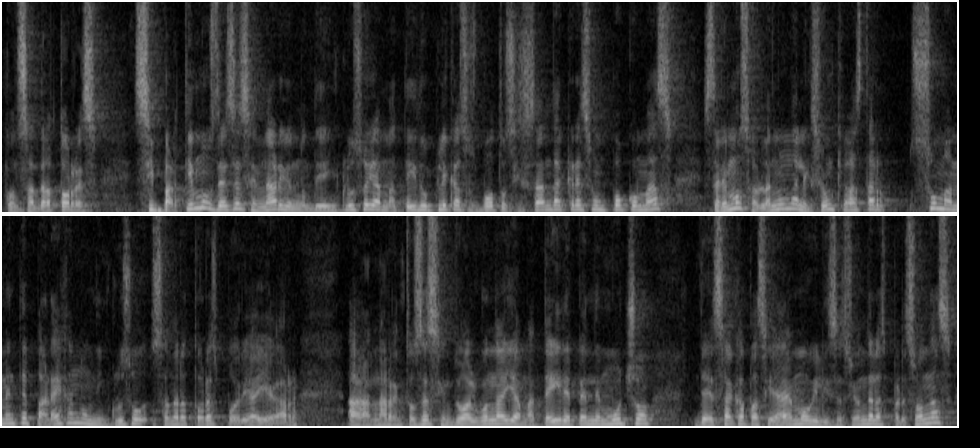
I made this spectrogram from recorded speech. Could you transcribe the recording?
con Sandra Torres. Si partimos de ese escenario en donde incluso Yamatei duplica sus votos y Sandra crece un poco más, estaremos hablando de una elección que va a estar sumamente pareja, en donde incluso Sandra Torres podría llegar a ganar. Entonces, sin duda alguna, Yamatei depende mucho de esa capacidad de movilización de las personas.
